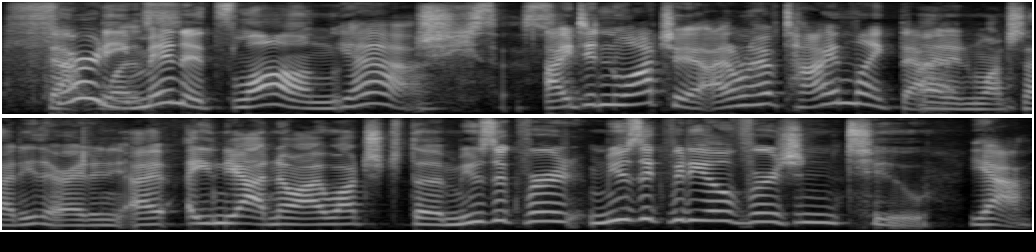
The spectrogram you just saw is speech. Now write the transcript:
30 was- minutes long. Yeah. Jesus. I didn't watch it. I don't have time like that. I didn't watch that either. I didn't. I, I yeah. No, I watched the music ver- music video version two. Yeah.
